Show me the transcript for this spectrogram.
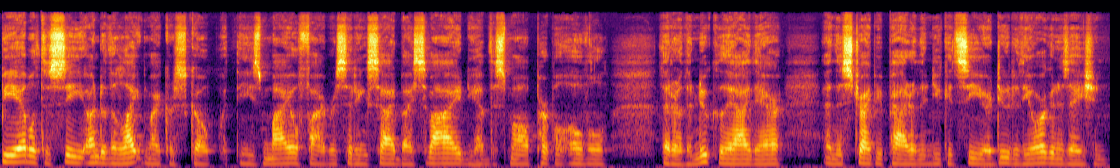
be able to see under the light microscope with these myofibers sitting side by side, you have the small purple oval that are the nuclei there, and the stripy pattern that you can see are due to the organization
